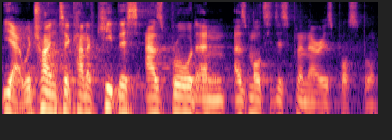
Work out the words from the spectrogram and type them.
yeah, we're trying to kind of keep this as broad and as multidisciplinary as possible.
